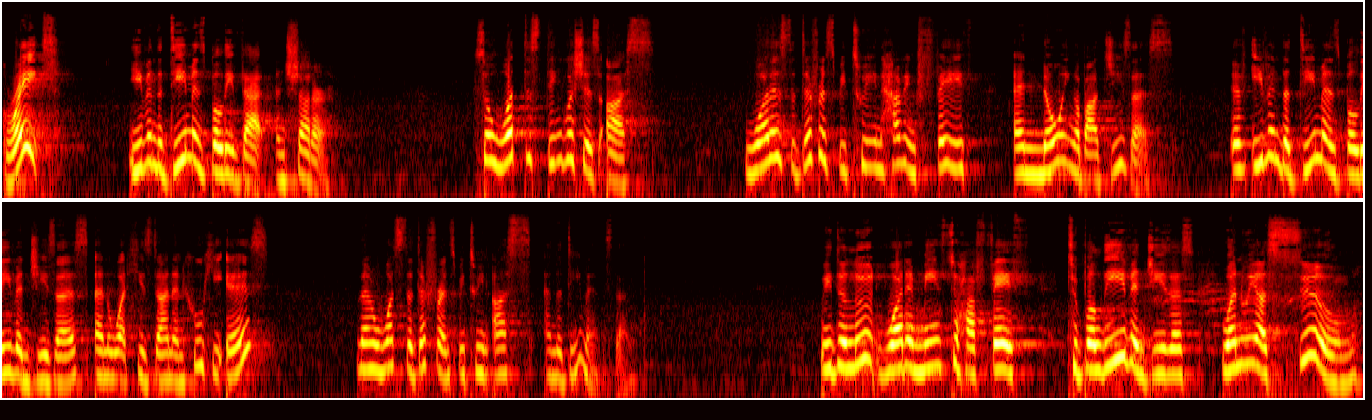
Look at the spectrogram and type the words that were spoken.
Great! Even the demons believe that and shudder. So, what distinguishes us? What is the difference between having faith and knowing about Jesus? If even the demons believe in Jesus and what he's done and who he is, then what's the difference between us and the demons then? We dilute what it means to have faith, to believe in Jesus, when we assume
